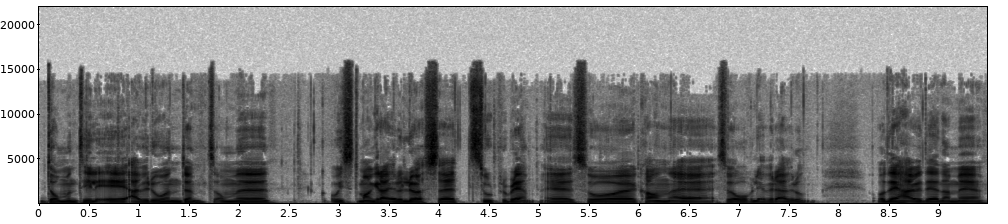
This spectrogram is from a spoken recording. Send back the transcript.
dommen til e- euroen dømt. Om, eh, og hvis man greier å løse et stort problem, eh, så, kan, eh, så overlever euroen. Og det er jo det der med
